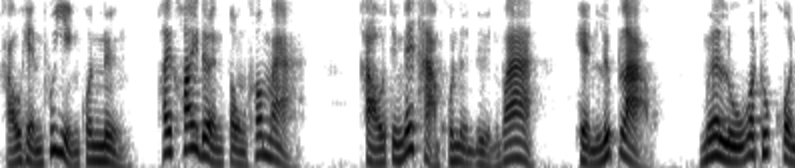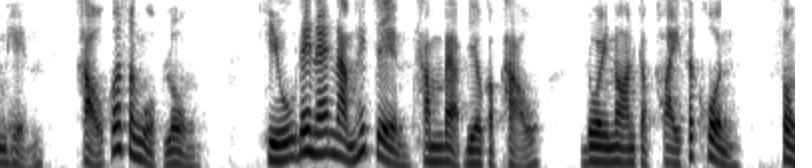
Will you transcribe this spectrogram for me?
เขาเห็นผู้หญิงคนหนึ่ง ค่อยๆเดินตรงเข้ามา เขาจึงได้ถามคนอื่นๆว่า เห็นหรือเปล่า เมื่อรู้ว่าทุกคนเห็น เขาก็สงบลง ฮิวได้แนะนำให้เจนทำแบบเดียวกับเขา โดยนอนกับใครสักคน ส่ง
